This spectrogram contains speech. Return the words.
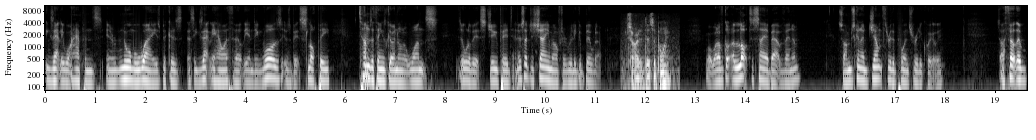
exactly what happens in a normal way is because that's exactly how I felt the ending was. It was a bit sloppy. Tons of things going on at once. It's all a bit stupid. And it was such a shame after a really good build up. Sorry to disappoint. Well, well, I've got a lot to say about Venom. So I'm just going to jump through the points really quickly. So I felt there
